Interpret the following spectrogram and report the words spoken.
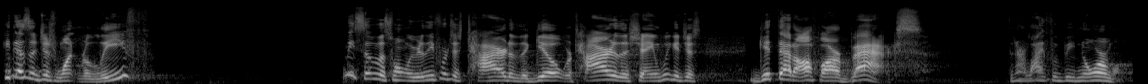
He doesn't just want relief. I mean, some of us want relief. We're just tired of the guilt, we're tired of the shame. If we could just get that off our backs, then our life would be normal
